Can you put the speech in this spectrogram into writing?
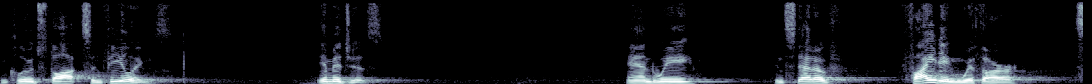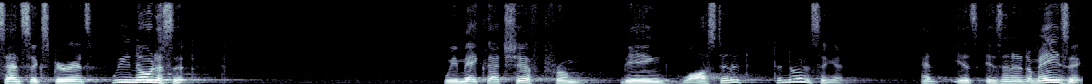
includes thoughts and feelings, images. And we, instead of fighting with our sense experience, we notice it. We make that shift from being lost in it to noticing it. And is, isn't it amazing?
